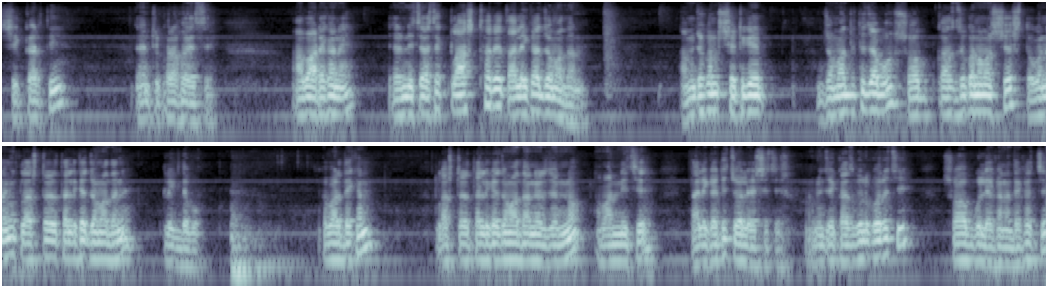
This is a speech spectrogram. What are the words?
শিক্ষার্থী এন্ট্রি করা হয়েছে। আবার এখানে, এর নিচে আছে ক্লাস্টারে তালিকা জমাদান আমি যখন সেটিকে জমা দিতে যাব, সব কাজ যখন আমার শেষ, তখন আমি ক্লাস্টারের তালিকা জমাদানে ক্লিক দেব। এবার দেখেন, ক্লাস্টারের তালিকা জমাদানের জন্য আমার নিচে তালিকাটি চলে এসেছে। আমি যে কাজগুলো করেছি, সবগুলো এখানে দেখাচ্ছে।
